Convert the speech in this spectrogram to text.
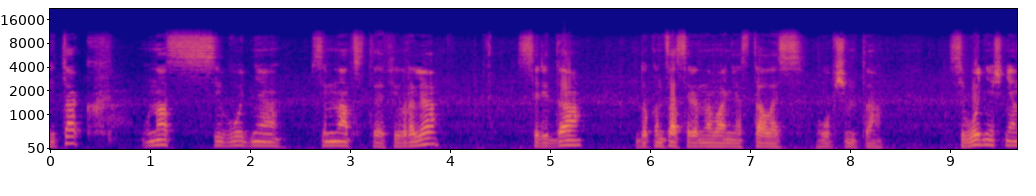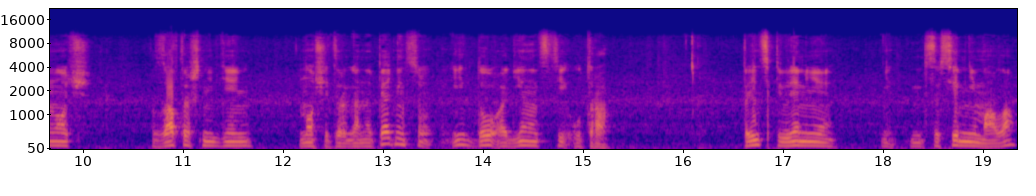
Итак, у нас сегодня 17 февраля, среда. До конца соревнования осталось, в общем-то, сегодняшняя ночь, завтрашний день, ночь четверга на пятницу и до 11 утра. В принципе, времени совсем немало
